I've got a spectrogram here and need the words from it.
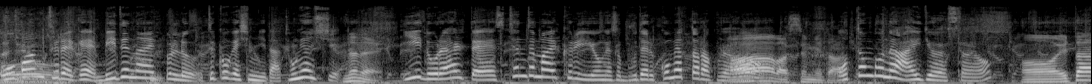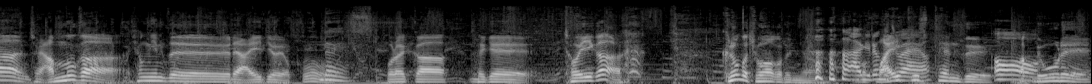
5번 트랙의 MIDNIGHT BLUE 듣고 계십니다. 동현 씨. 네네. 이 노래 할 때 스탠드 마이크를 이용해서 무대를 꾸몄더라고요. 아, 맞습니다. 어떤 분의 아이디어였어요? 어, 일단 저희 안무가 형님들의 아이디어였고 네. 뭐랄까 되게 저희가 그런 거 좋아하거든요. 아, 막 이런 거 마이크 좋아해요? 스탠드, 어. 막 노래,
